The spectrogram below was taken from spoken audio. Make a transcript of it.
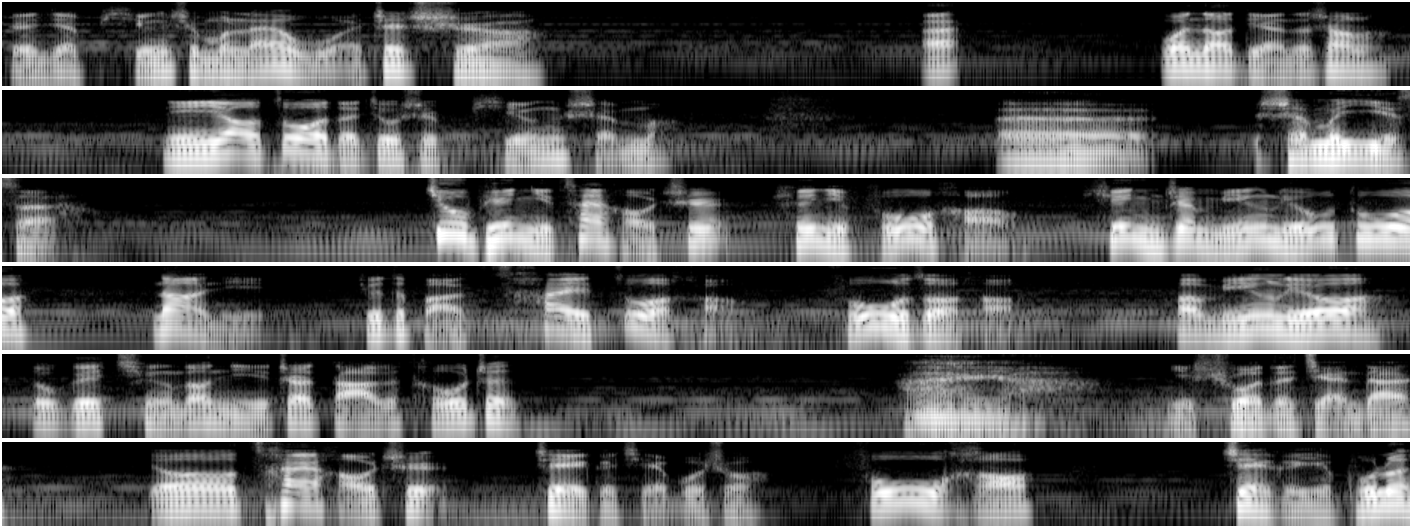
人家凭什么来我这吃啊？哎，问到点子上了，你要做的就是凭什么？呃，什么意思？就凭你菜好吃，凭你服务好，凭你这名流多，那你就得把菜做好，服务做好，把名流啊都给请到你这儿打个头阵。哎呀，你说的简单，要菜好吃，这个且不说，服务好，这个也不论，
